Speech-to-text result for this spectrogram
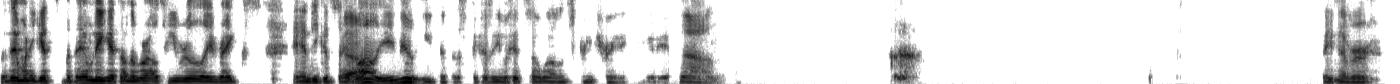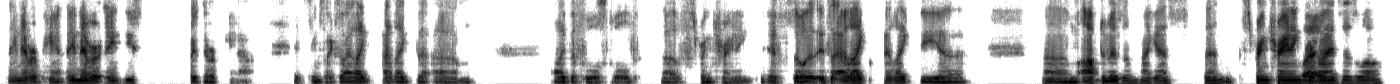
But then when he gets, but then when he gets on the Royals, he really rakes, and you could say, Yeah. "Well, you knew he did this because he hit so well in spring training." No. They never, they never pan. They never they, these never pan out. It seems like so. I like, I like the, um, I like the fool's gold of spring training. If so, it's I like, I like the uh, um, optimism, I guess that spring training Right. provides as well.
